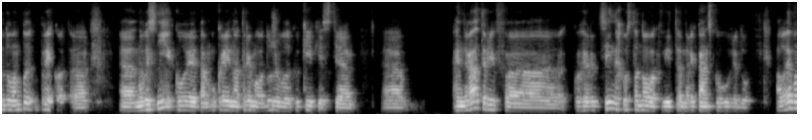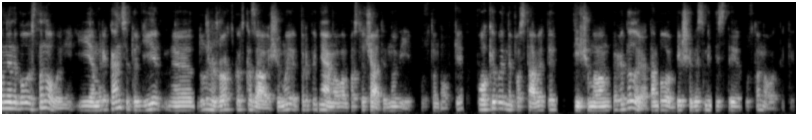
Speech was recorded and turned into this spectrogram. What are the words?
наведу вам приклад. Е, е, Навесні, коли там Україна отримала дуже велику кількість е, генераторів когеренційних установок від американського уряду, але вони не були встановлені. І американці тоді дуже жорстко сказали, що ми припиняємо вам постачати нові установки, поки ви не поставите ті, що ми вам передали. А там було більше 80 установок таких.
